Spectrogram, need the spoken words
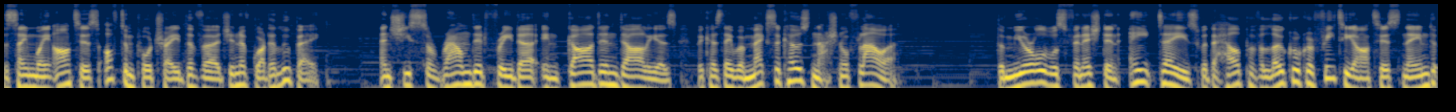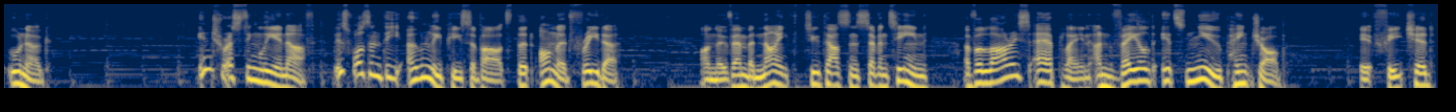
the same way artists often portray the Virgin of Guadalupe. And she surrounded Frida in garden dahlias because they were Mexico's national flower. The mural was finished in eight days with the help of a local graffiti artist named Unug. Interestingly enough, this wasn't the only piece of art that honored Frida. On November 9, 2017, a Volaris airplane unveiled its new paint job. It featured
